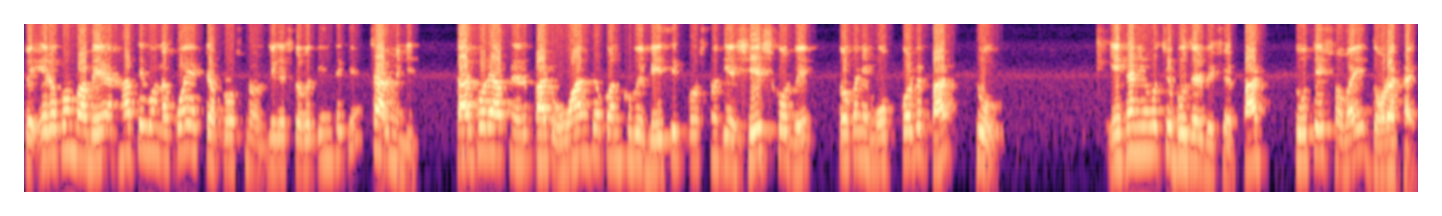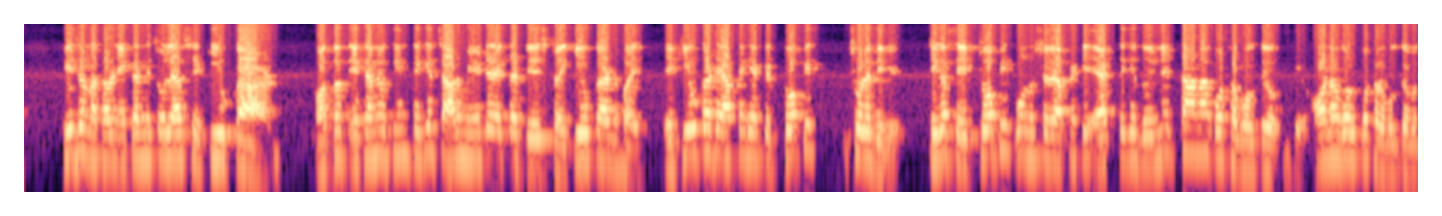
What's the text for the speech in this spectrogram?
তো এরকম ভাবে হাতে গোনা কয়েকটা প্রশ্ন জিজ্ঞেস করবে, তিন থেকে চার মিনিট। তারপরে আপনার পার্ট ওয়ান যখন খুবই বেসিক প্রশ্ন দিয়ে শেষ করবে, তখনই মুভ করবে পার্ট টু এখানে হচ্ছে বোঝার বিষয়। পার্ট তে সবাই ধরা খায়। কি জন্য? কারণ এখানে চলে আসে কিউ কার্ড। অর্থাৎ এখানেও তিন থেকে চার মিনিটের একটা টেস্ট হয়, কিউ কার্ড হয়। এই কিউ কার্ডে আপনাকে একটা টপিক ছড়ে দিবে। ঠিক আছে? এই টপিক অনুসারে আপনাকে এক থেকে দুই মিনিট টানা কথা বলতে হবে অনগল কথা বলতে হবে।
